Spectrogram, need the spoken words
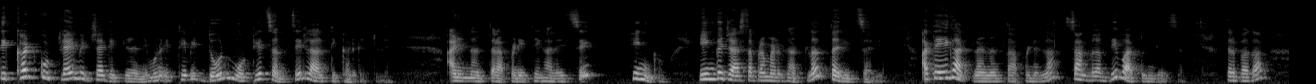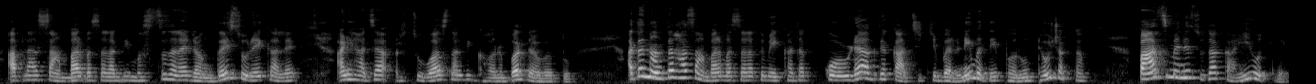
तिखट कुठल्याही मिरच्या घेतलेल्या नाही म्हणून इथे मी दोन मोठे चमचे लाल तिखट घेतले. आणि नंतर आपण इथे घालायचे हिंग. हिंग जास्त प्रमाणात घातलं तरीच चालेल. आता हे घातल्यानंतर आपण याला चांगलं अगदी वाटून घ्यायचं. तर बघा आपला हा सांबार मसाला अगदी मस्त झाला आहे रंगही सुरेख आला आहे आणि ह्याचा सुवासना अगदी घरभर दळवतो. आता नंतर हा सांबार मसाला तुम्ही एखाद्या कोरड्या अगदी काचेची बरणीमध्ये भरून ठेवू शकता. पाच महिनेसुद्धा काही होत नाही.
